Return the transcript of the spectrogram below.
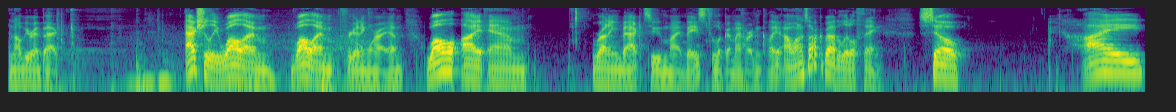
and I'll be right back. Actually, while I'm while I'm forgetting where I am, while I am running back to my base to look at my hardened clay, I want to talk about a little thing. So I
